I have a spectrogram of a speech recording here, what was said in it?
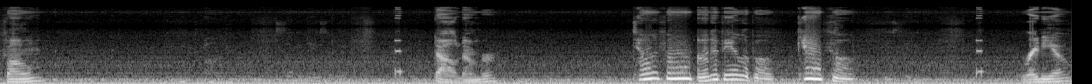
Phone. Dial number. Telephone unavailable. Cancel. Radio.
